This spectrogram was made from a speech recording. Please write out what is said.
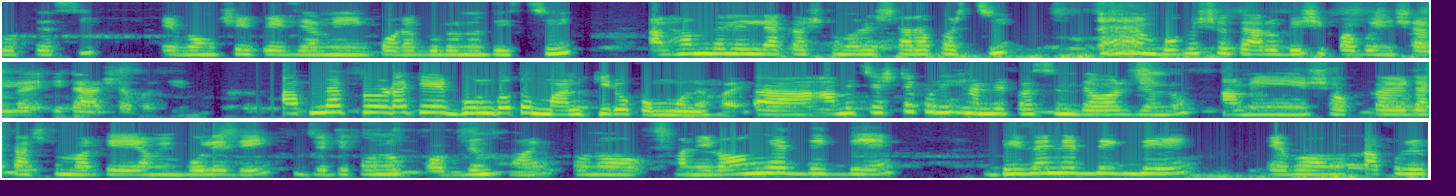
করতেছি এবং সেই পেজে আমি প্রোডাক্টগুলো দিচ্ছি। আলহামদুলিল্লাহ কাস্টমারের সারা পাচ্ছি। ভবিষ্যতে আরও বেশি পাবো ইনশাল্লাহ এটা আশাবাদী। আপনার প্রোডাক্টের গুণগত মান কীরকম মনে হয়? আমি চেষ্টা করি হান্ড্রেড পার্সেন্ট দেওয়ার জন্য। আমি সব কয়টা কাস্টমারকে আমি বলে দিই যদি কোনো প্রবলেম হয় কোনো মানে রঙের দিক দিয়ে ডিজাইনের দিক দিয়ে এবং কাপড়ের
